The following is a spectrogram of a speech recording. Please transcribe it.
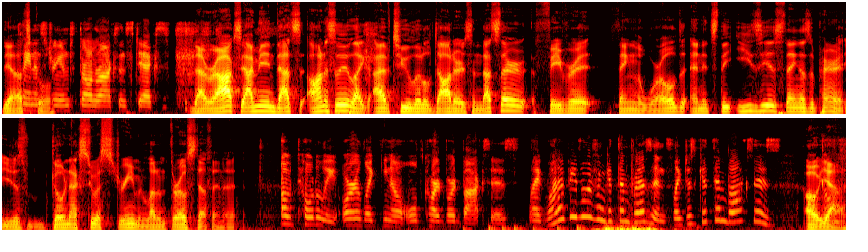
Yeah, that's playing in streams, throwing rocks and sticks. That rocks. I mean, that's honestly like I have two little daughters, and that's their favorite thing in the world, and it's the easiest thing as a parent. You just go next to a stream and let them throw stuff in it. Oh, totally. Or like, you know, old cardboard boxes. Like, why do people even get them presents? Like, just get them boxes. Oh a yeah,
